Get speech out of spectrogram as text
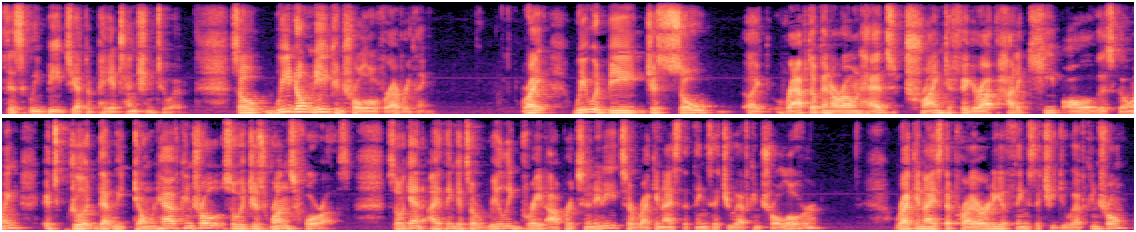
physically beats. You have to pay attention to it. So we don't need control over everything, right? We would be just so like wrapped up in our own heads trying to figure out how to keep all of this going it's good that we don't have control so it just runs for us so again i think it's a really great opportunity to recognize the things that you have control over recognize the priority of things that you do have control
